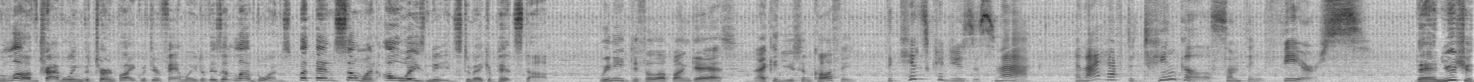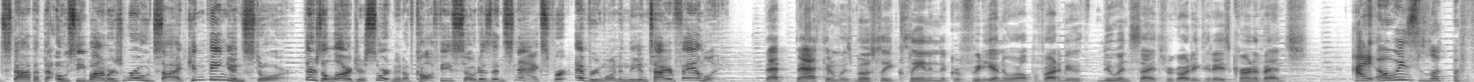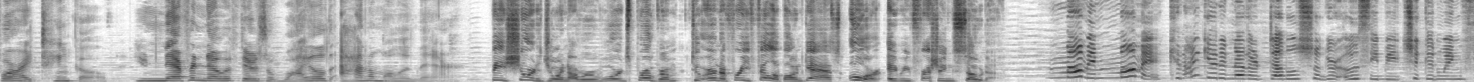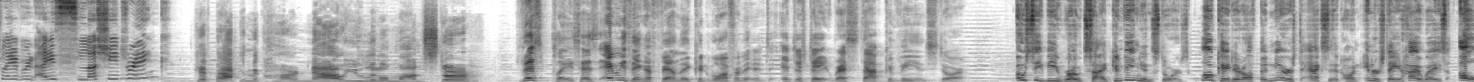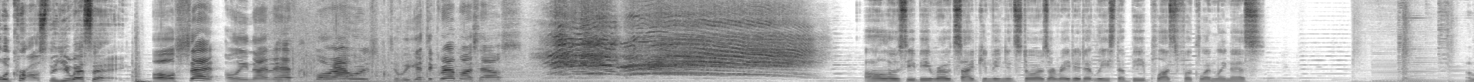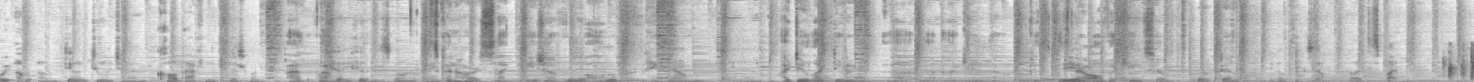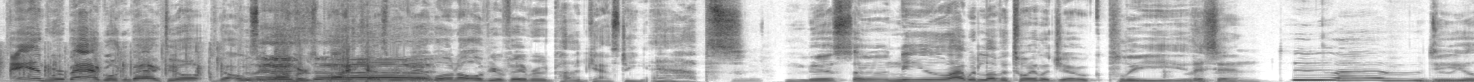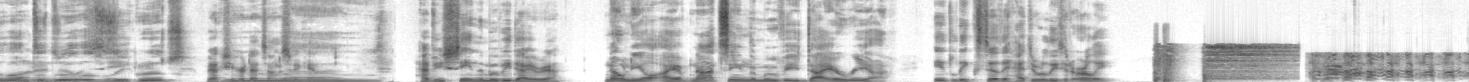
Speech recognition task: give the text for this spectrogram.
You love traveling the turnpike with your family to visit loved ones, but then someone always needs to make a pit stop. We need to fill up on gas. I could use some coffee. The kids could use a snack, and I have to tinkle something fierce. Then you should stop at the OC Bombers roadside convenience store. There's a large assortment of coffees, sodas, and snacks for everyone in the entire family. That bathroom was mostly clean, and the graffiti on the wall provided me with new insights regarding today's current events. I always look before I tinkle. You never know if there's a wild animal in there. Be sure to join our rewards program to earn a free fill up on gas or a refreshing soda. Mommy, Mommy, can I get another double sugar OCB chicken wing flavored ice slushy drink? Get back in the car now, you little monster. This place has everything a family could want from an inter- interstate rest stop convenience store. OCB roadside convenience stores, located off the nearest exit on interstate highways all across the USA. All set. Only nine and a half more hours till we get to Grandma's house. All OCB roadside convenience stores are rated at least a B plus for cleanliness. Are we, are we, are we doing too much of a callback from the first one? Uh, well, you feel this is going okay? it's kind of hard. It's like deja vu all over. I know. I do like doing it uh, again though, because now all the kinks are worked out. I don't think so. I like this button. And we're back. Welcome back to all- the OC Bombers podcast. We're available on all of your favorite podcasting apps. Listen, Neil, I would love a toilet joke, please. Listen. Do, I, Do you want to do know a secret? We actually heard that song this weekend. Have you seen the movie Diarrhea? No, Neil, I have not seen the movie Diarrhea. It leaked, so they had to release it early.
